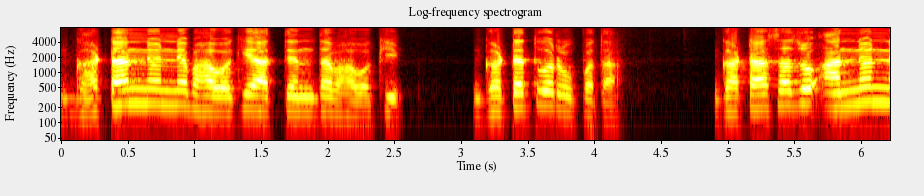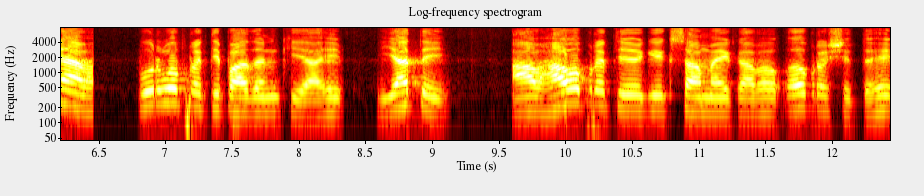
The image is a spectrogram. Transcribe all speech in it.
घटान्योन्य भावकी अत्यंत भावकी. घटत्व रूपता. घटाचा जो अन्योन्य पूर्व प्रतिपादन किया है याते अभाव प्रतियोगिक सामायिक अभाव अप्रसिद्ध है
